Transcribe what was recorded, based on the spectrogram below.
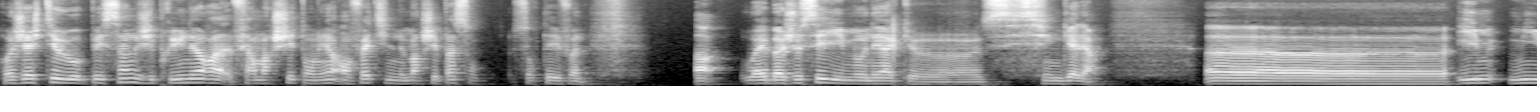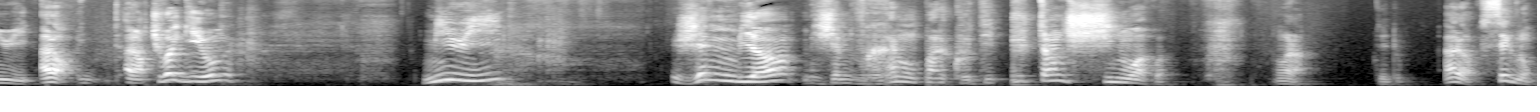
Quand j'ai acheté le P5, j'ai pris une heure à faire marcher ton lien. En fait, il ne marchait pas sur, sur téléphone. Ah, ouais, bah je sais, Imonéac, euh, c'est une galère. Euh, alors, alors, tu vois, Guillaume, MIUI, j'aime bien, mais j'aime vraiment pas le côté putain de chinois, quoi. Voilà, c'est tout. Alors, Séglon.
